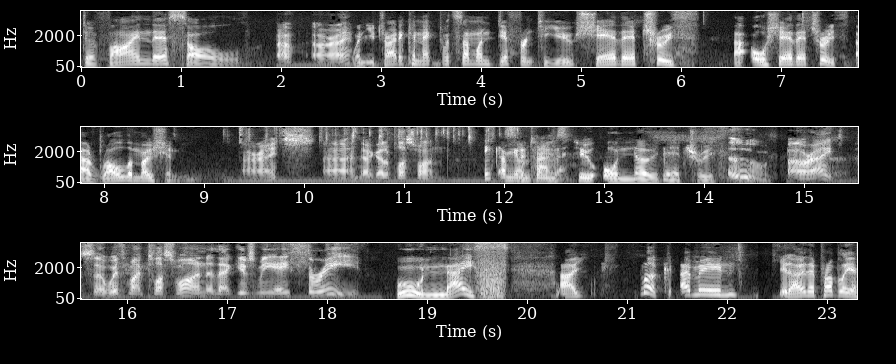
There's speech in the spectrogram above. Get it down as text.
Divine their soul. Oh, all right. When you try to connect with someone different to you, share their truth, uh, or share their truth. Uh, roll emotion. All right. Uh, I got a plus one. I think I'm going to change Sometimes- that to or know their truth. Ooh. All right. So with my plus one, that gives me a three. Ooh, nice. Uh, look, I mean, you know, they're probably a,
